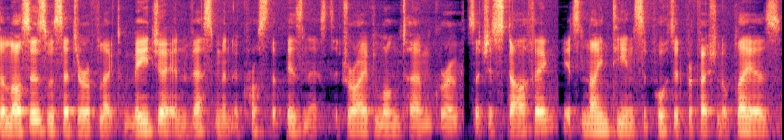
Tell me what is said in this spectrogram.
The losses were said to reflect major investment across the business to drive long term growth, such as staffing, its 19 supported professional players,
